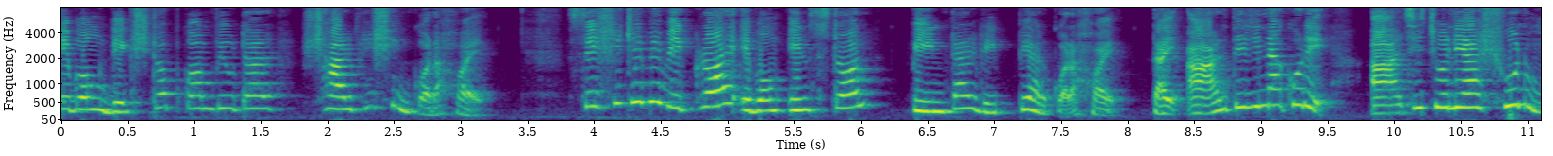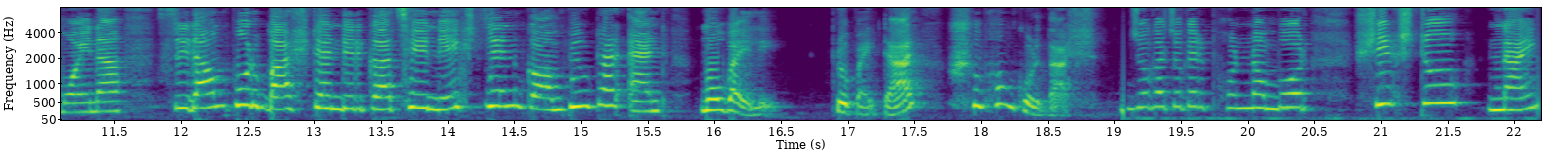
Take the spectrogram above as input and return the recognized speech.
এবং ডেস্কটপ কম্পিউটার সার্ভিসিং করা হয়। সিসিটিভি বিক্রয় এবং ইনস্টল, প্রিন্টার রিপেয়ার করা হয়। তাই আর দেরি না করে আজই চলে আসুন ময়না শ্রীরামপুর বাস স্ট্যান্ডের কাছে নেক্সট জেন কম্পিউটার অ্যান্ড মোবাইলে প্রোপাইটার শুভঙ্কর দাস। যোগাযোগের phone number six two nine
